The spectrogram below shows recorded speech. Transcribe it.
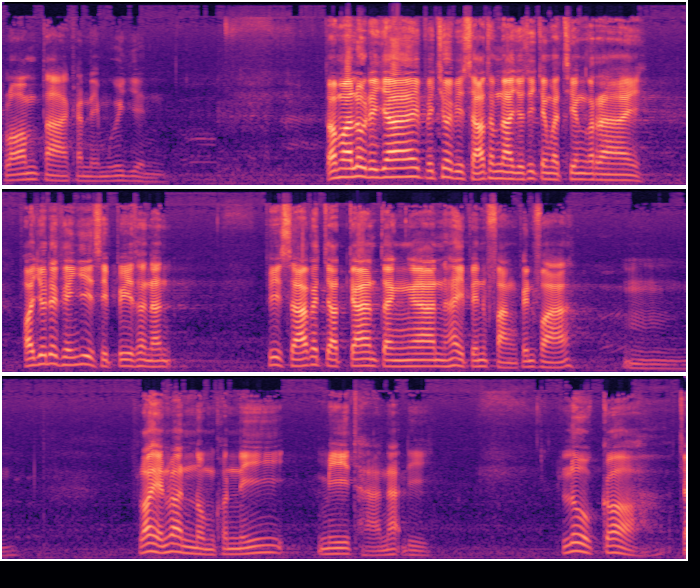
พร้อมตากันในมื้อเย็น ต่อมาลูกได้ย้ายไปช่วยพี่สาวทำนาอยู่ที่จังหวัดเชียงราย พออายุได้เพียง 20 ปีเท่านั้น พี่สาวก็จัดการแต่งงานให้เป็นฝั่งเป็นฝาเพราะเห็นว่าหนุ่มคนนี้มีฐานะดี ลูกก็จ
